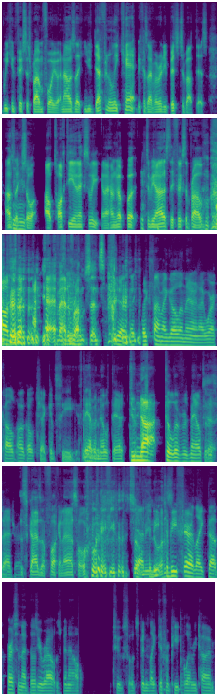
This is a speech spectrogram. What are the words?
we can fix this problem for you. And I was like, you definitely can't because I've already bitched about this. I was like, Mhm. so I'll talk to you next week. And I hung up. But to be honest, they fixed the problem. Oh, yeah, I've had a problem since. yeah. Next, next time I go in there and I work, I'll I'll go check and see if they have a note there. Do not deliver mail to Yeah. this address. this guy's a fucking asshole. so yeah, mean to be, to to be fair, like the person that does your route has been out too, so it's been like different people every time.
